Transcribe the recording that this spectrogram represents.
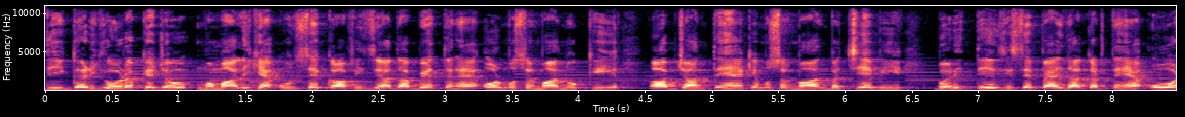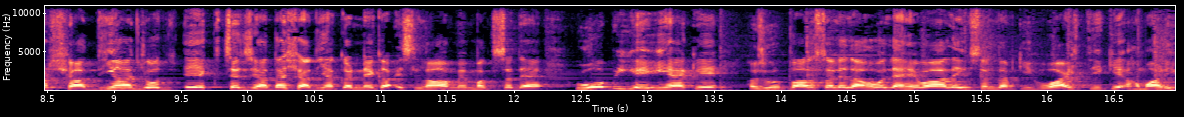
دیگر یورپ کے جو ممالک ہیں، ان سے کافی زیادہ بہتر ہیں اور مسلمانوں کی آپ جانتے ہیں کہ مسلمان بچے بھی بڑی تیزی سے پیدا کرتے ہیں اور شادیاں جو ایک سے زیادہ شادیاں کرنے کا اسلام میں مقصد ہے، وہ بھی یہی ہے کہ حضور پاک صلی اللہ علیہ وآلہ وسلم کی خواہش تھی کہ ہماری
